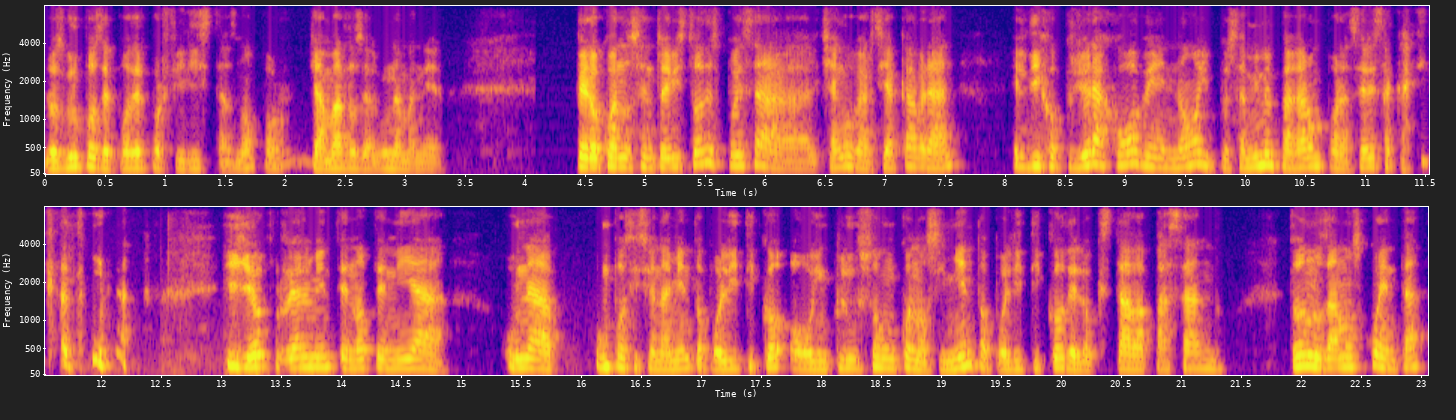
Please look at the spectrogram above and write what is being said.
los grupos de poder porfiristas, ¿no? Por llamarlos de alguna manera. Pero cuando se entrevistó después al Chango García Cabral, él dijo, pues yo era joven, ¿no? Y pues a mí me pagaron por hacer esa caricatura y yo realmente no tenía una, un posicionamiento político o incluso un conocimiento político de lo que estaba pasando. Entonces nos damos cuenta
